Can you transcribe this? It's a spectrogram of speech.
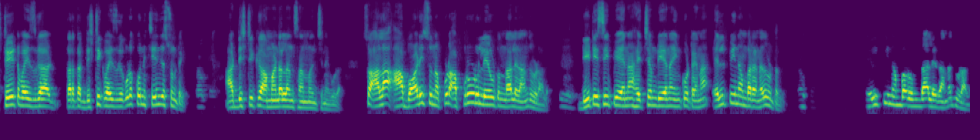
స్టేట్ వైజ్గా తర్వాత డిస్టిక్ వైజ్గా కూడా కొన్ని చేంజెస్ ఉంటాయి. ఆ డిస్టిక్ ఆ మండలానికి సంబంధించినవి కూడా. సో అలా ఆ బాడీస్ ఉన్నప్పుడు అప్రూవ్డ్ లేఅవుట్ ఉందా లేదా అని చూడాలి. డిటిసిపి అయినా హెచ్ఎండి అయినా ఇంకోటైనా ఎల్పి నంబర్ అనేది ఉంటుంది. ఎల్పి నంబర్ ఉందా లేదా అన్నది చూడాలి.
